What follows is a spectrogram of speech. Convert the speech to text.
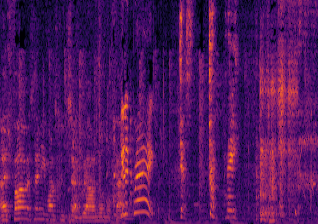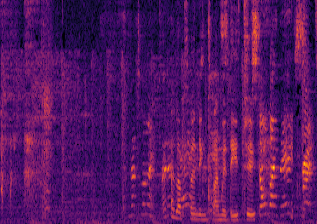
As far as anyone's concerned, we are a normal family. You look great. Just drop me. That's mine. I don't I love spending time with these two. Stole my name. Right.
